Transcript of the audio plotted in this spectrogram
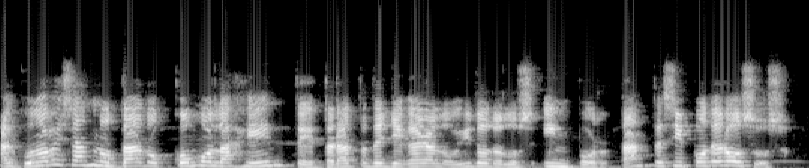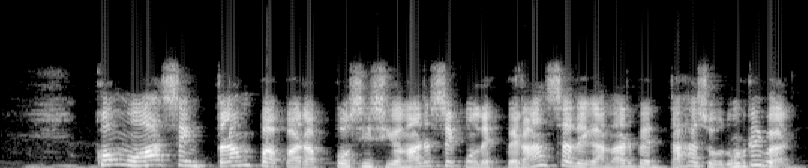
¿Alguna vez has notado cómo la gente trata de llegar al oído de los importantes y poderosos? ¿Cómo hacen trampa para posicionarse con la esperanza de ganar ventaja sobre un rival?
